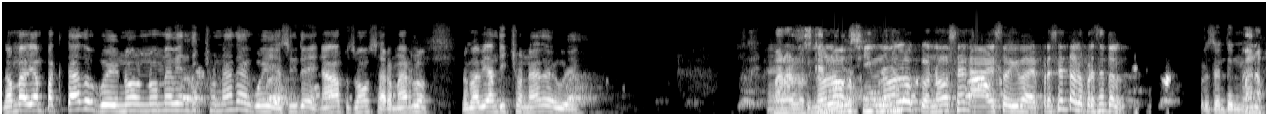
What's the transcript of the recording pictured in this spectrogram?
No me habían pactado, güey, no, no me habían dicho nada, güey, así de, no, pues vamos a armarlo. No me habían dicho nada, güey. Para los si que no, lo, si no lo conocen, ah, eso iba, preséntalo, preséntalo. Preséntenme. Bueno,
